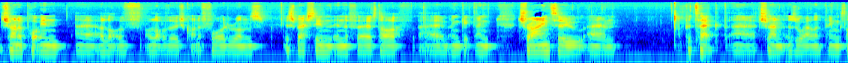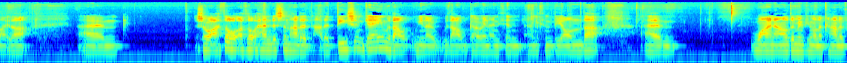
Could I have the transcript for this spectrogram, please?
trying to put in uh, a lot of a lot of those kind of forward runs, especially in, in the first half, um, and get, and trying to um, protect uh, Trent as well and things like that. Um, so I thought I thought Henderson had a had a decent game without you know without going anything anything beyond that. Um, Wijnaldum, if you want to kind of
